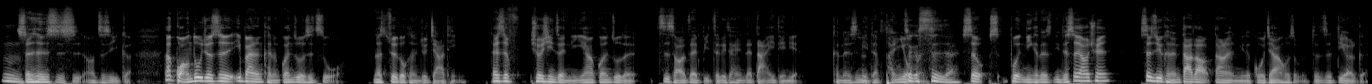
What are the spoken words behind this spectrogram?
嗯，生生世世啊，这是一个。那广度就是一般人可能关注的是自我，那最多可能就家庭，但是修行者你应该要关注的至少要再比这个家庭再大一点点，可能是你的朋友，这个是的，社不，你可能你的社交圈。甚至于可能大到，当然你的国家或什么，这是第二个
